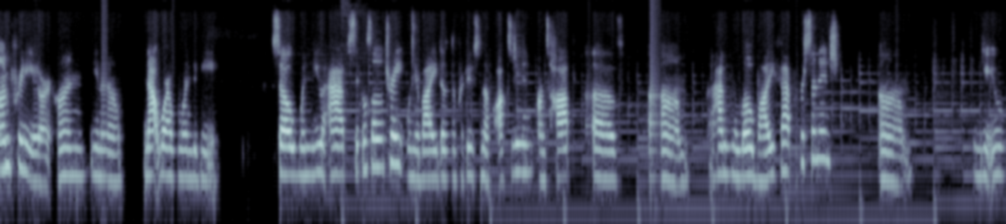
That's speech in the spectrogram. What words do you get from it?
unpretty or un you know not where I wanted to be so when you have sickle cell trait, when your body doesn't produce enough oxygen on top of um, having a low body fat percentage, um, you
